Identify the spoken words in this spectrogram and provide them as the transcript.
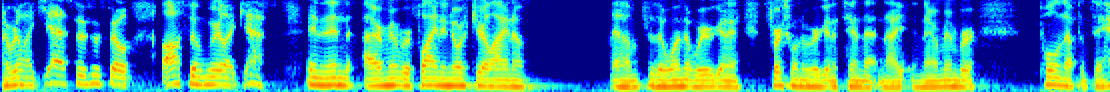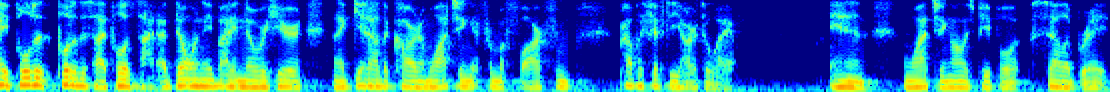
And we are like, yes, this is so awesome. We were like, yes. And then I remember flying to North Carolina um, for the one that we were going to, first one we were going to attend that night. And I remember pulling up and saying, "Hey, pull to pull to the side, pull to the side. I don't want anybody to know we're here." And I get out of the car and I'm watching it from afar, from probably 50 yards away, and I'm watching all these people celebrate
